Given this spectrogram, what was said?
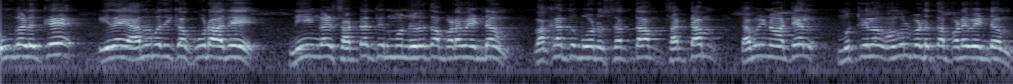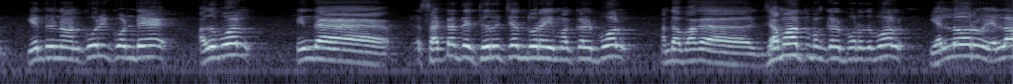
உங்களுக்கு இதை அனுமதிக்க கூடாது நீங்கள் சட்டத்தின் முன் நிறுத்தப்பட வேண்டும். வக்கத்து போர்டு சட்டம் சட்டம் தமிழ்நாட்டில் முற்றிலும் அமுல்படுத்தப்பட வேண்டும் என்று நான் கூறிக்கொண்டு அதுபோல் இந்த சட்டத்தை திருச்செந்துறை மக்கள் போல் அந்த வக ஜமாத் மக்கள் போனது போல் எல்லோரும் எல்லா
